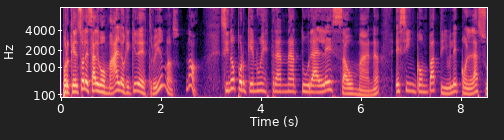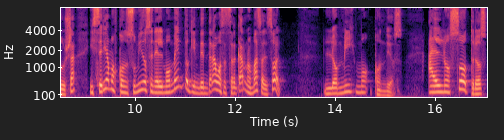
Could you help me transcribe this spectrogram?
¿Porque el sol es algo malo que quiere destruirnos? No, sino porque nuestra naturaleza humana es incompatible con la suya y seríamos consumidos en el momento que intentáramos acercarnos más al sol. Lo mismo con Dios. Al nosotros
